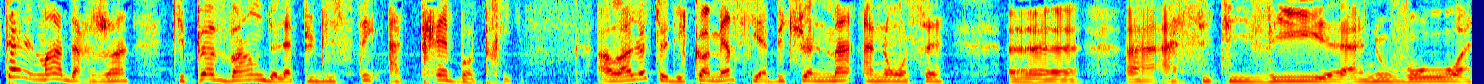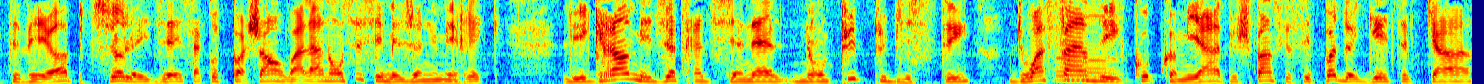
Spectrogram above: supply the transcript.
tellement d'argent qu'ils peuvent vendre de la publicité à très bas prix. Alors là, tu as des commerces qui habituellement annonçaient euh, à, à, CTV, euh, à Nouveau, à TVA, puis tout ça, là, ils disaient, ça coûte pas cher, on va aller annoncer ces médias numériques. Les grands médias traditionnels n'ont plus de publicité, doivent faire mhm. des coupes comme hier, puis je pense que c'est pas de gaieté de cœur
